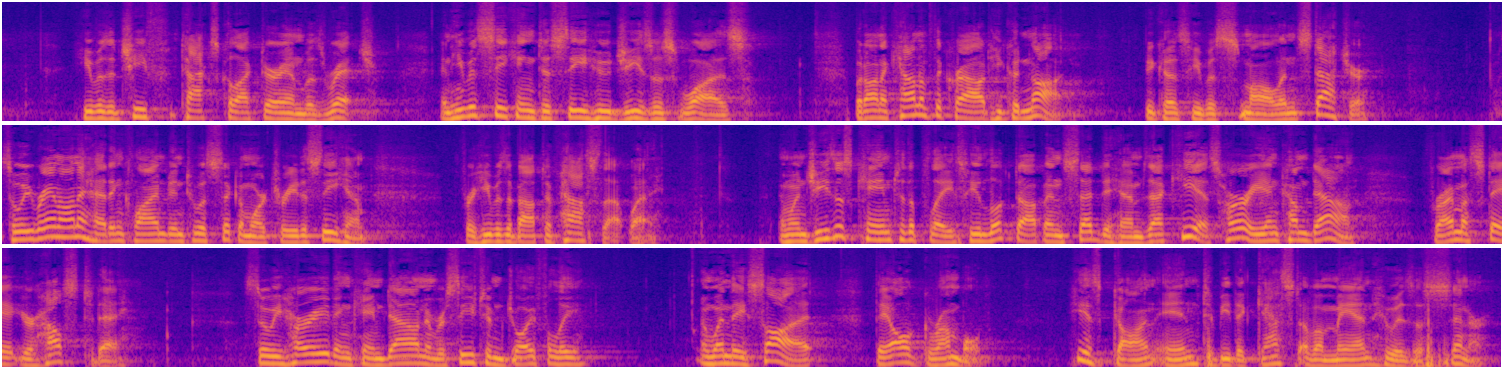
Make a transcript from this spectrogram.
He was a chief tax collector and was rich, and he was seeking to see who Jesus was. But on account of the crowd, he could not, because he was small in stature. So he ran on ahead and climbed into a sycamore tree to see him, for he was about to pass that way. And when Jesus came to the place, he looked up and said to him, Zacchaeus, hurry and come down, for I must stay at your house today. So he hurried and came down and received him joyfully. And when they saw it, they all grumbled. He has gone in to be the guest of a man who is a sinner.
